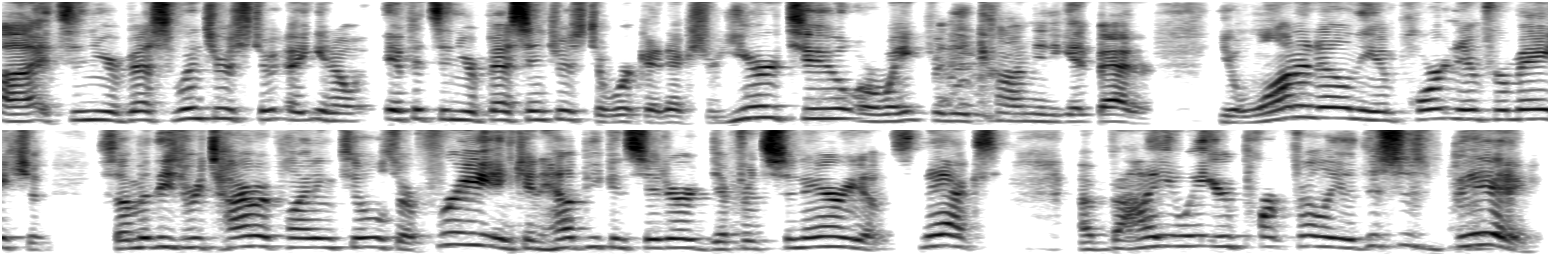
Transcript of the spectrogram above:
Uh, it's in your best interest to, uh, you know, if it's in your best interest to work an extra year or two or wait for the economy to get better. You'll want to know the important information. Some of these retirement planning tools are free and can help you consider different scenarios. Next, evaluate your portfolio. This is big.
